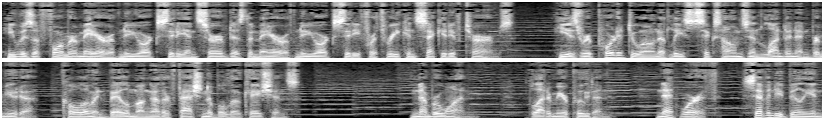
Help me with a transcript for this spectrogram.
He was a former mayor of New York City and served as the mayor of New York City for three consecutive terms. He is reported to own at least six homes in London and Bermuda, Colo and Vail among other fashionable locations. Number 1. Vladimir Putin. Net worth, $70 billion.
